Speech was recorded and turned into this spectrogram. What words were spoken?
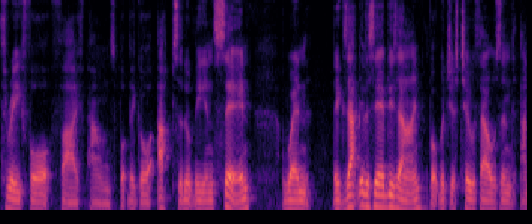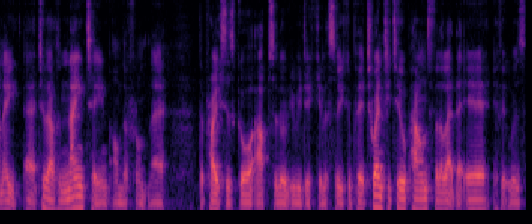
three, four, five pounds, but they go absolutely insane when exactly the same design, but with just 2008, uh, 2019 on the front there. The prices go absolutely ridiculous. So you could pay £22 for the letter A if it was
